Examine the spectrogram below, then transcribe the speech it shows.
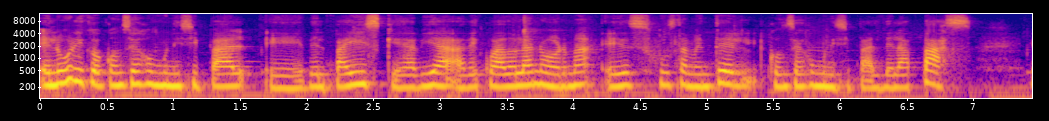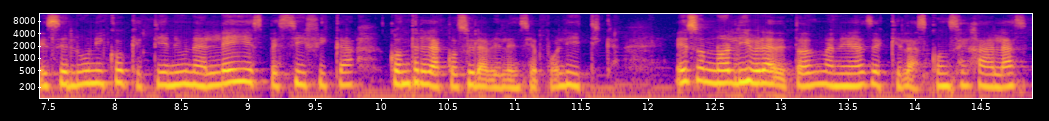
el único consejo municipal eh, del país que había adecuado la norma es justamente el Consejo Municipal de La Paz. Es el único que tiene una ley específica contra el acoso y la violencia política. Eso no libra de todas maneras de que las concejalas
